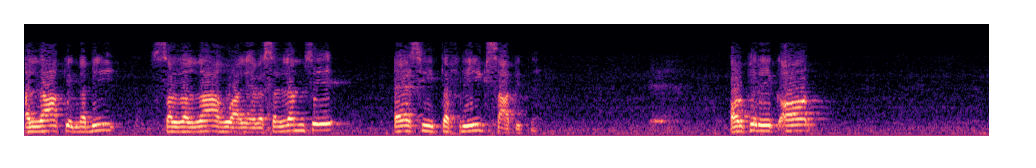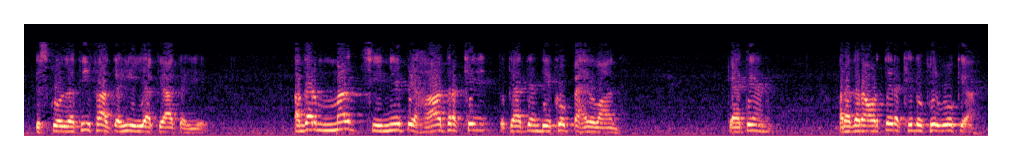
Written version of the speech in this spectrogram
اللہ کے نبی صلی اللہ علیہ وسلم سے ایسی تفریق ثابت نہیں۔ اور پھر ایک اور، اس کو لطیفہ کہیے یا کیا کہیے؟ اگر مرد سینے پہ ہاتھ رکھیں تو کہتے ہیں دیکھو پہلوان ہے۔ کہتے ہیں نا۔ اور اگر عورتیں رکھیں تو پھر وہ کیا ہے؟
